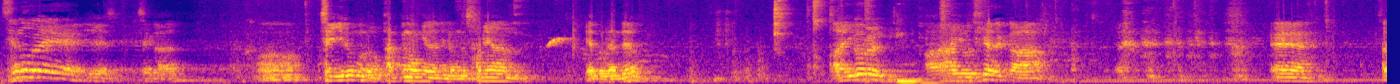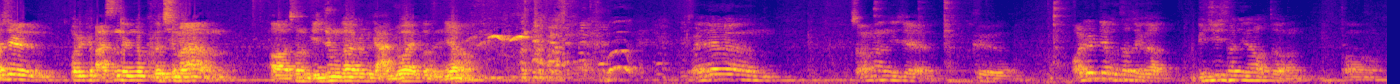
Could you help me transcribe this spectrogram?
새 노래에 예, 제가 어, 제 이름으로 박근홍이라는 이름으로 참여한 노래인데요. 아 이거를 아 이거 어떻게 해야 될까? 예, 사실 뭐 이렇게 말씀드리면 그렇지만 어, 저는 민중가를 그렇게 안 좋아했거든요. 왜냐면 저는 이제 그 어릴 때부터 제가 뮤지션이나 어떤 어,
